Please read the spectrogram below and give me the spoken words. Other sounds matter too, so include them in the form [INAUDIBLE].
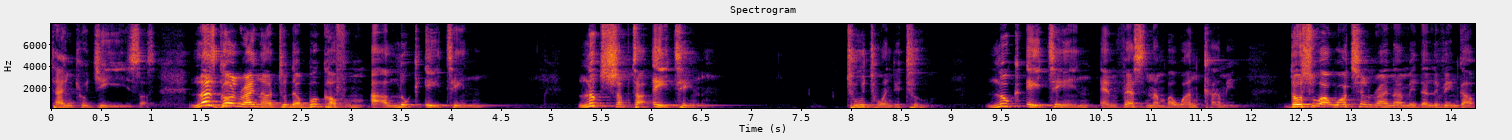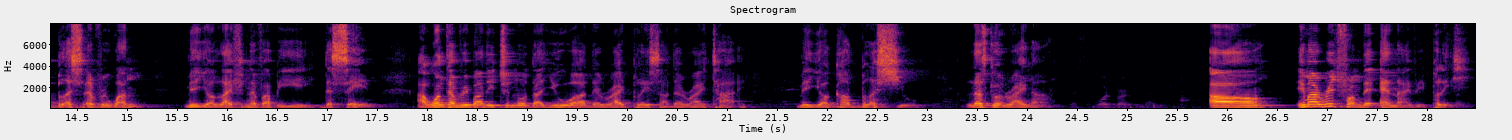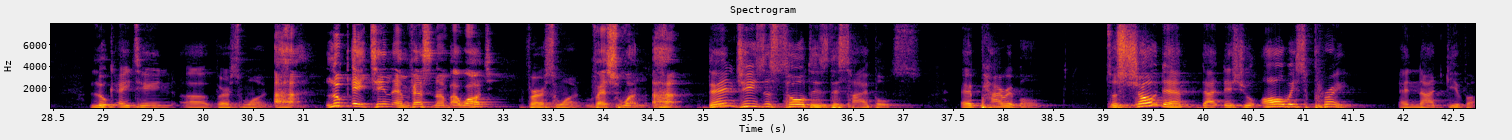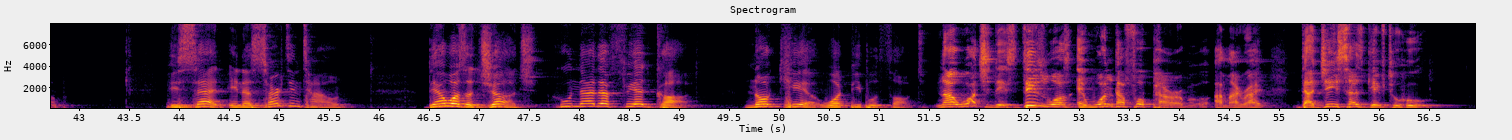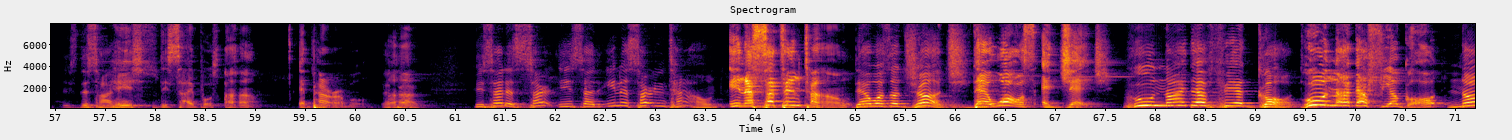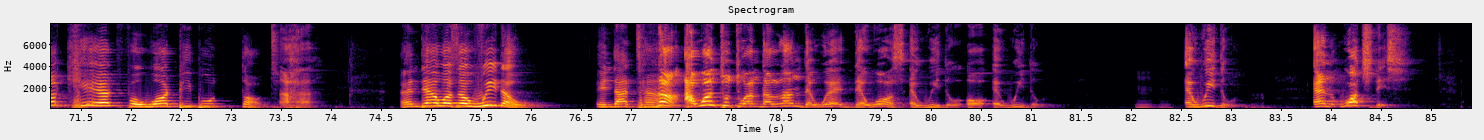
Thank you, Jesus. Let's go right now to the book of uh, Luke 18. Luke chapter 18, 222. Luke 18 and verse number 1 coming. Those who are watching right now, may the living God bless everyone. May your life never be the same. I want everybody to know that you are the right place at the right time. May your God bless you. Let's go right now. Uh, you might read from the NIV, please. Luke 18, uh, verse 1. Uh-huh. Luke 18 and verse number what? Verse 1. Verse 1. Uh-huh. Then Jesus told his disciples a parable to show them that they should always pray and not give up. He said, In a certain town, there was a judge who neither feared God nor cared what people thought. Now, watch this. This was a wonderful parable, am I right? That Jesus gave to who? His disciples. His disciples. Uh-huh. A parable. Uh-huh. He said, a cer- he said, in a certain town, In a certain town, there was a judge there was a judge who neither feared God who neither feared God. nor cared for what people thought. Uh-huh. And there was a widow in that town. Now, I want you to underline the word there was a widow or a widow. A widow. And watch this.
